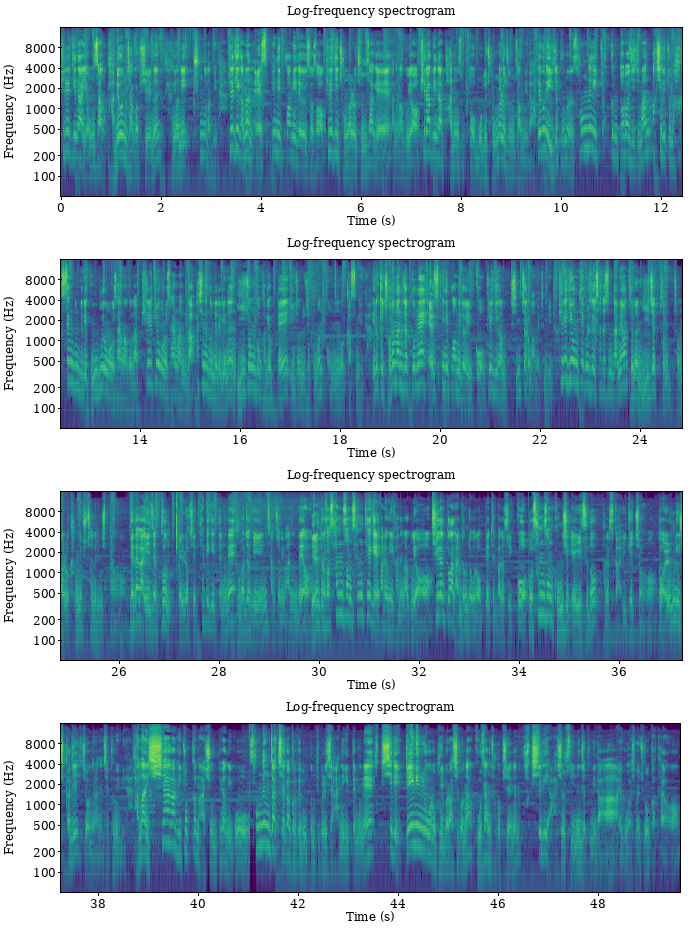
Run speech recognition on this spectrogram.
필기나 영상, 가벼운 작업 시에는 당연히 충분합니다. 필기감은 S펜이 포함이 되어 있어서 필기 정말로 준수하게 가능하고요. 필압이나 반응 속도 모두 정말로 준수합니다. 때문에 이 제품은 성능이 조금 떨어지지만 확실히 좀 학생분들이 공부용으로 사용하거나 필기용으로 사용한다 하시는 분들에게는 이 정도 가격대에 이 정도 제품은 없는 것 같습니다. 이렇게 저렴한 제품에 S펜이 포함이 되어 있고 필기감 진짜로 마음에 듭니다. 필기용 태블릿을 찾으신다면 저는 이 제품 정말로 강력 추천드리고 싶어요. 게다가 이 제품 갤럭시 탭이기 때문에 부가적인 장점이 많은데요. 예를 들어서 삼성 생태계 활용이 가능하고요. 7년 동안 안정적으로 업데이트를 받을 수 있고 또 삼성 공식 AS도 받을 수가 있겠죠. 또 얼굴 인식까지 지원을 하는 제품입니다. 다만 시야각이 조금 아쉬운 편이고 성능 자체가 그렇게 높은 태블릿이 아니기 때문에 확실히 게이밍용으로 구입을 하시거나 고사양 작업 시에는 확실히 아쉬울 수 있는 제품이다. 알고 가시면 좋을 것 같아요.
